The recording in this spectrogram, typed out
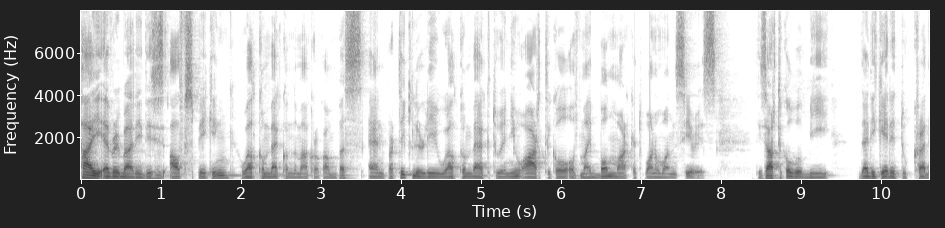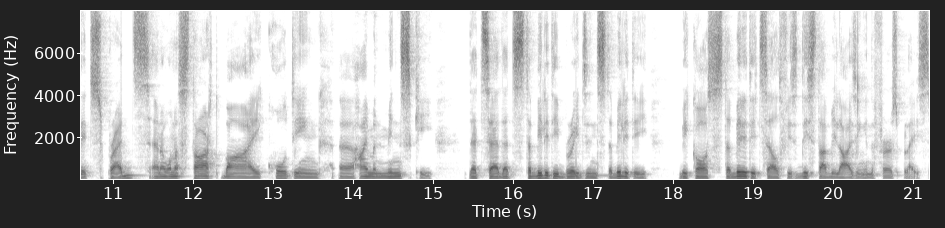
Hi, everybody. This is Alf speaking. Welcome back on the Macro Compass, and particularly welcome back to a new article of my Bond Market 101 series. This article will be dedicated to credit spreads, and I want to start by quoting uh, Hyman Minsky that said that stability breeds instability because stability itself is destabilizing in the first place.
